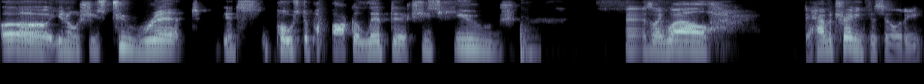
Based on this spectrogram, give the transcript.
uh, you know, she's too ripped, it's post apocalyptic, she's huge. And it's like, well, they have a training facility.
